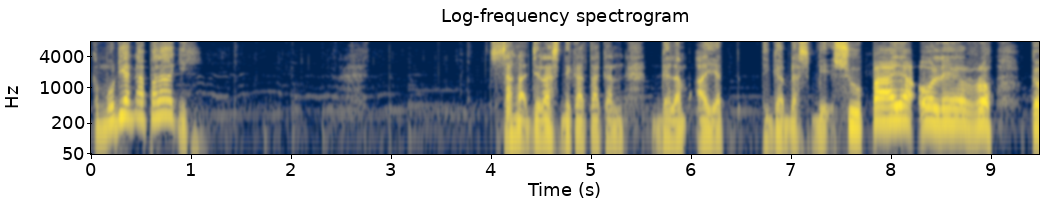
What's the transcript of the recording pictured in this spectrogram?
kemudian apa lagi? Sangat jelas dikatakan dalam ayat 13b supaya oleh roh ke,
